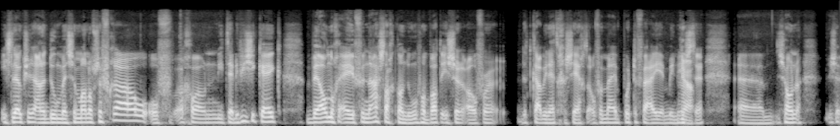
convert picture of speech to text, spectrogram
iets leuks is aan het doen met zijn man of zijn vrouw of gewoon niet televisie keek, wel nog even naslag kan doen van wat is er over het kabinet gezegd over mijn portefeuille en minister. Ja. Um, zo'n, zo,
